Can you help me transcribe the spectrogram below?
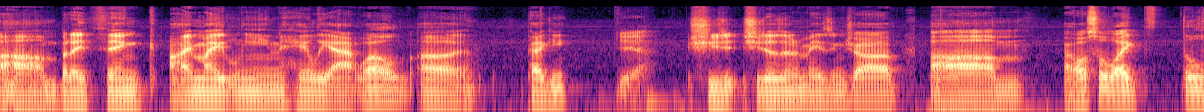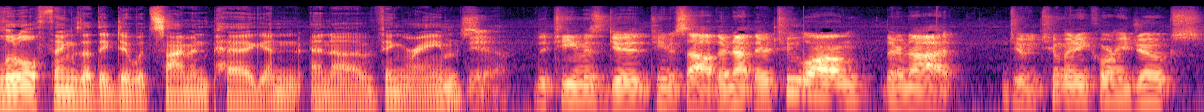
Um, but I think I might lean Hayley Atwell, uh, Peggy. Yeah. She she does an amazing job. Um, I also liked the little things that they did with Simon Pegg and and uh, Ving Rhames. Yeah. The team is good. The team is solid. They're not there too long. They're not doing too many corny jokes.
